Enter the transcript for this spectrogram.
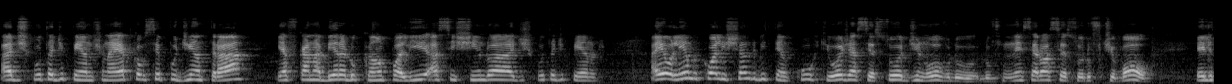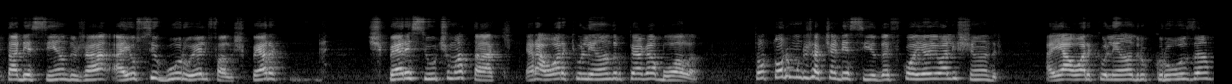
a disputa de pênaltis. Na época você podia entrar e ficar na beira do campo ali assistindo a disputa de pênaltis. Aí eu lembro que o Alexandre Bittencourt, que hoje é assessor de novo do, do Fluminense, era o assessor do futebol, ele tá descendo já, aí eu seguro ele, falo, espera, espera esse último ataque. Era a hora que o Leandro pega a bola. Então todo mundo já tinha descido, aí ficou eu e o Alexandre. Aí é a hora que o Leandro cruza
